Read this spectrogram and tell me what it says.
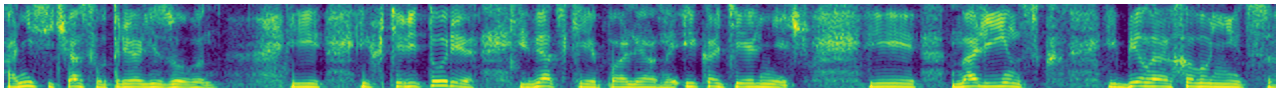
Они сейчас вот реализованы. И их территория, и Вятские поляны, и Котельнич, и Налинск, и Белая Холуница.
